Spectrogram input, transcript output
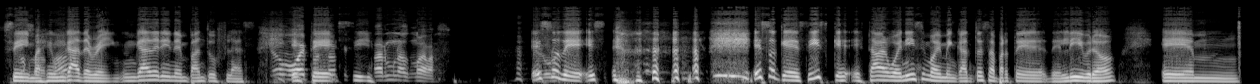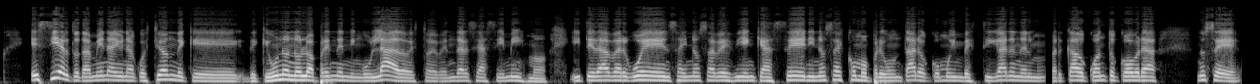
Sí, imagínate, un gathering, un gathering en pantuflas. Yo voy, este, sí. unas nuevas. Eso de es, eso que decís que estaba buenísimo y me encantó esa parte del libro. Em, es cierto, también hay una cuestión de que, de que uno no lo aprende en ningún lado, esto de venderse a sí mismo, y te da vergüenza y no sabes bien qué hacer y no sabes cómo preguntar o cómo investigar en el mercado cuánto cobra, no sé,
